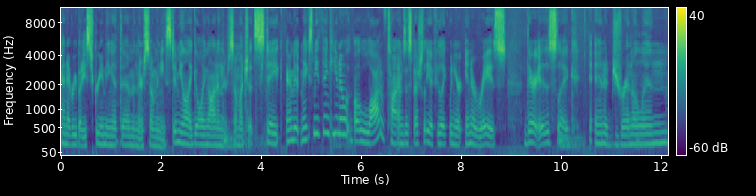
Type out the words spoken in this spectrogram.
and everybody's screaming at them and there's so many stimuli going on and there's so much at stake and it makes me think you know a lot of times especially i feel like when you're in a race there is like an adrenaline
